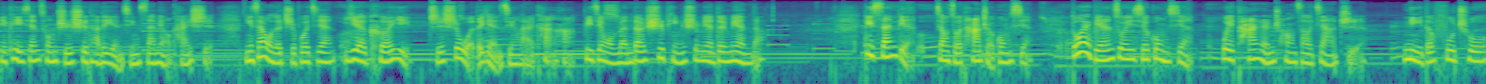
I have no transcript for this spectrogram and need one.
你可以先从直视他的眼睛三秒开始。你在我的直播间也可以直视我的眼睛来看哈，毕竟我们的视频是面对面的。第三点叫做他者贡献，多为别人做一些贡献，为他人创造价值。你的付出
